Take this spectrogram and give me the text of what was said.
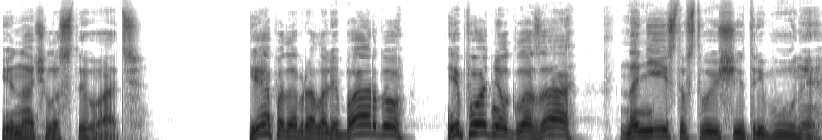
и начал остывать. Я подобрал алебарду и поднял глаза на неистовствующие трибуны.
